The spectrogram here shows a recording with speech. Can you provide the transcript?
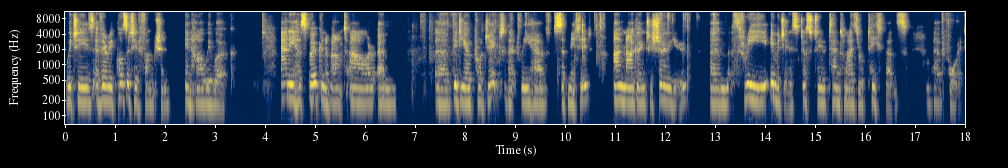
which is a very positive function in how we work. Annie has spoken about our um, video project that we have submitted. I'm now going to show you um, three images just to tantalize your taste buds uh, for it.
